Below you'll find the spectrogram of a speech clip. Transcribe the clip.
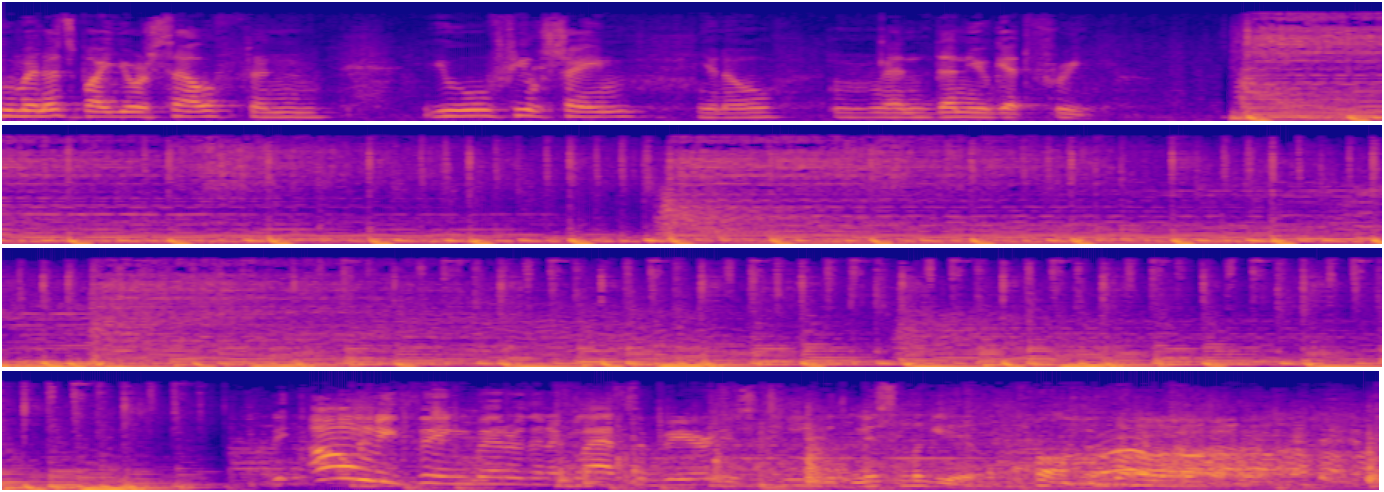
Two minutes by yourself and you feel shame, you know, mm, and then you get free. The only thing better than a glass of beer is tea with Miss McGill.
